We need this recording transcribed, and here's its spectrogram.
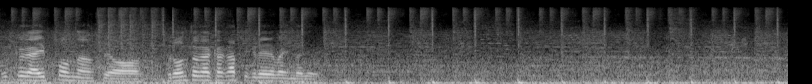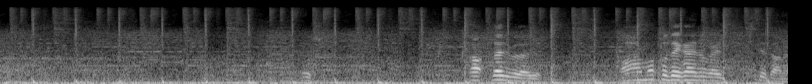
フックが1本なんですよ。フロントがかかってくれればいいんだけど。あ大丈夫大丈夫。ああもっとでかいのが来てたね。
